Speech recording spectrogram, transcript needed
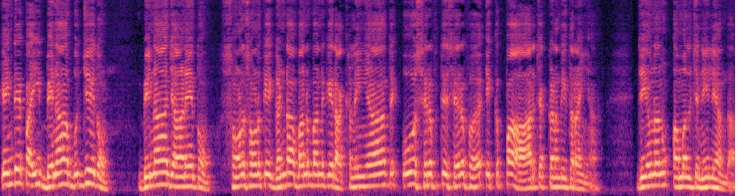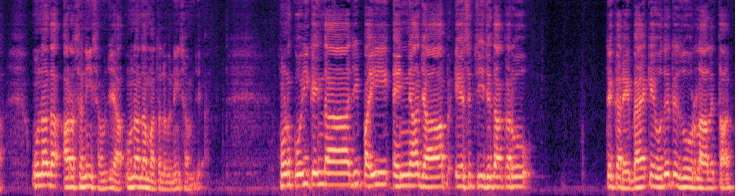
ਕਹਿੰਦੇ ਭਾਈ ਬਿਨਾ ਬੁੱਝੇ ਤੋਂ, ਬਿਨਾ ਜਾਣੇ ਤੋਂ, ਸੁਣ ਸੁਣ ਕੇ ਗੰਢਾਂ ਬੰਨ ਬੰਨ ਕੇ ਰੱਖ ਲਈਆਂ ਤੇ ਉਹ ਸਿਰਫ ਤੇ ਸਿਰਫ ਇੱਕ ਭਾਰ ਚੱਕਣ ਦੀ ਤਰ੍ਹਾਂ ਹੀ ਆ। ਜੇ ਉਹਨਾਂ ਨੂੰ ਅਮਲ 'ਚ ਨਹੀਂ ਲਿਆਂਦਾ, ਉਹਨਾਂ ਦਾ ਅਰਥ ਨਹੀਂ ਸਮਝਿਆ, ਉਹਨਾਂ ਦਾ ਮਤਲਬ ਨਹੀਂ ਸਮਝਿਆ। ਹੁਣ ਕੋਈ ਕਹਿੰਦਾ ਜੀ ਭਾਈ ਇੰਨਾ ਜਾਪ ਇਸ ਚੀਜ਼ ਦਾ ਕਰੋ ਤੇ ਘਰੇ ਬਹਿ ਕੇ ਉਹਦੇ ਤੇ ਜ਼ੋਰ ਲਾ ਲਿੱਤਾ।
